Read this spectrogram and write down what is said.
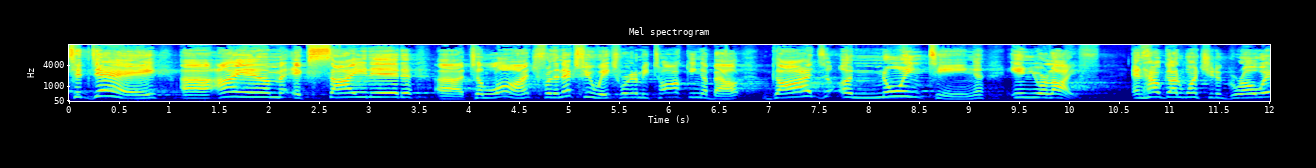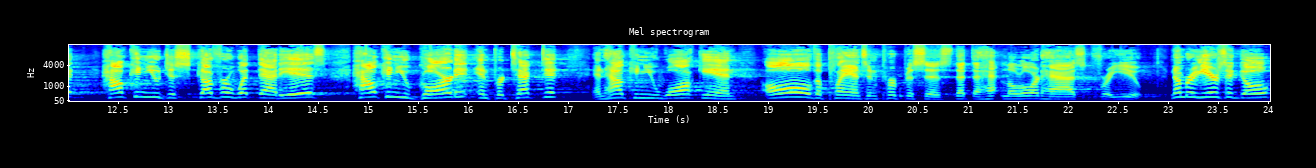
today uh, I am excited uh, to launch for the next few weeks. We're going to be talking about God's anointing in your life and how God wants you to grow it how can you discover what that is? How can you guard it and protect it? And how can you walk in all the plans and purposes that the, Lord has for you? Number of years ago,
